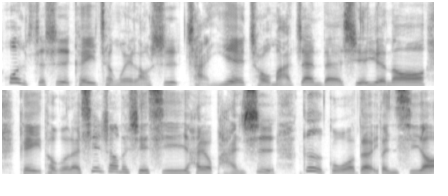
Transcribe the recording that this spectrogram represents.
或者是可以成为老师产业筹码站的学员哦，可以透过了线上的学习，还有盘市各国的分析哦，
